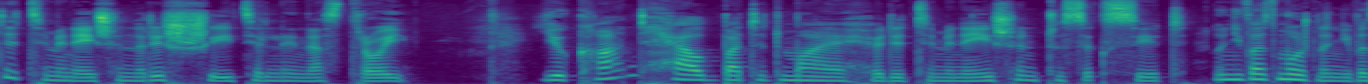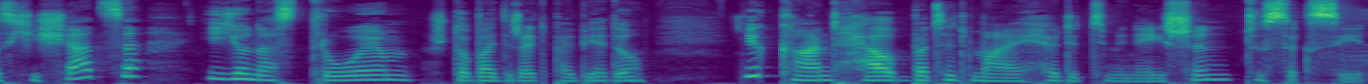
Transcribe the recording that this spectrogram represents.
Determination – решительный настрой. You can't help but admire her determination to succeed. Но невозможно не восхищаться ее настроем, чтобы одержать победу. You can't help but admire her determination to succeed.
